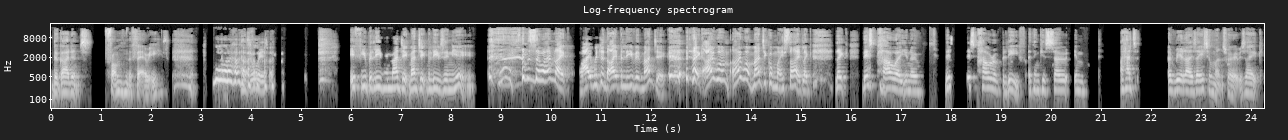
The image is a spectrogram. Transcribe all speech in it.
the guidance from the fairies has always if you believe in magic, magic believes in you. so I'm like, why wouldn't I believe in magic? like I want, I want magic on my side. Like, like this power, you know, this this power of belief. I think is so. Im- I had a realization once where it was like,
